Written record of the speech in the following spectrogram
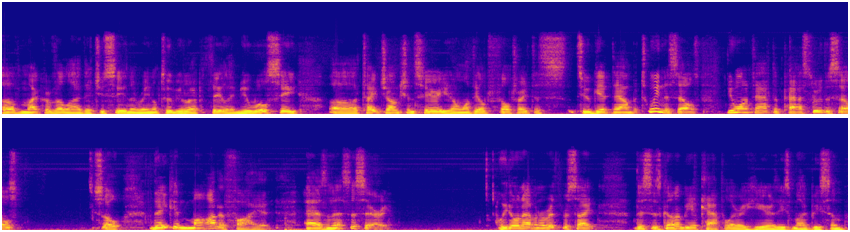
of microvilli that you see in the renal tubular epithelium. You will see uh, tight junctions here. You don't want the ultrafiltrate to, to get down between the cells. You want it to have to pass through the cells so they can modify it as necessary. We don't have an erythrocyte. This is going to be a capillary here. These might be some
